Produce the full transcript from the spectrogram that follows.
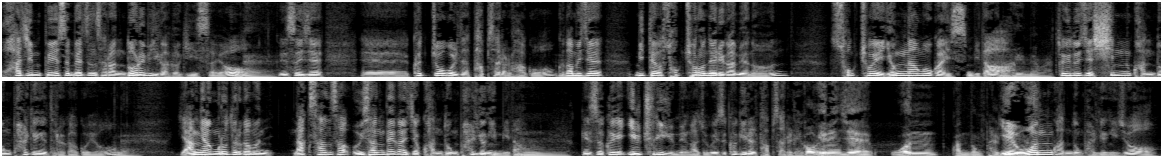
화진표에서 맺은 사랑 노래비가 거기 있어요. 네. 그래서 이제 에, 그쪽을 이제 답사를 하고 그다음에 음. 이제 밑에가 속초로 내려가면은 속초에 영랑호가 있습니다. 아, 유명하죠. 저기도 이제 신관동 팔경에 들어가고요. 네. 양양으로 들어가면 낙산사 의상대가 이제 관동 팔경입니다. 음. 그래서 그게 일출이 유명하죠. 그래서 거기를 답사를 했고 거기는 이제 원 관동 팔경. 예, 원 관동 팔경이죠.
